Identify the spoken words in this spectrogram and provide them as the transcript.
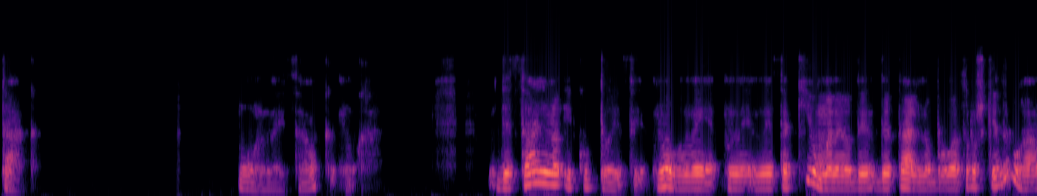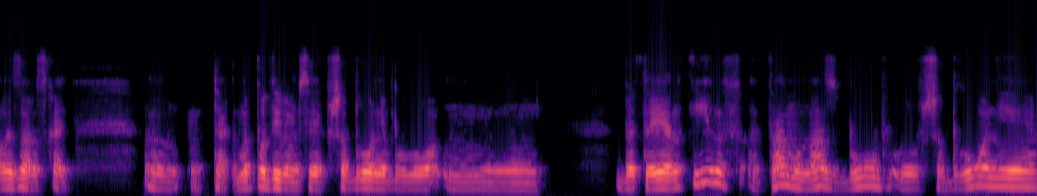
Так. Можна і так. Ну-ка. Детально і купити. Ну, вони не, не такі. У мене один детально була трошки друга, але зараз хай. е, Так, ми подивимося, як в шаблоні було BTN Inf, а там у нас був е, в шаблоні.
